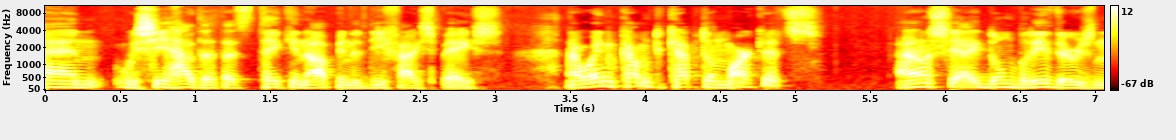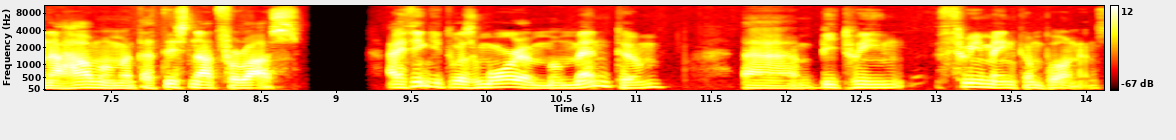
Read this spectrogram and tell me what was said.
And we see how that has taken up in the DeFi space. Now, when it comes to capital markets, honestly, I don't believe there is an aha moment, at least not for us. I think it was more a momentum um, between three main components.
